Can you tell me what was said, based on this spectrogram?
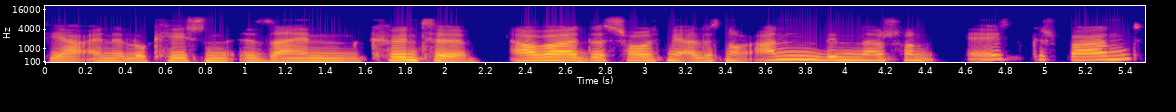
ja eine Location sein könnte. Aber das schaue ich mir alles noch an, bin da schon echt gespannt.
